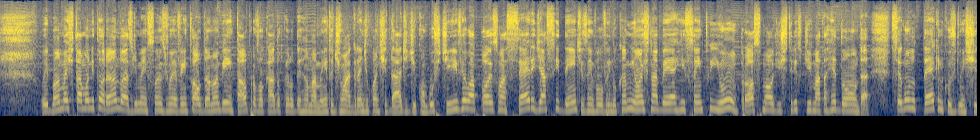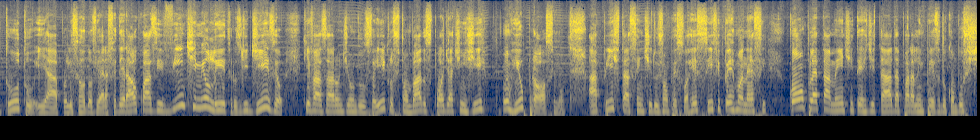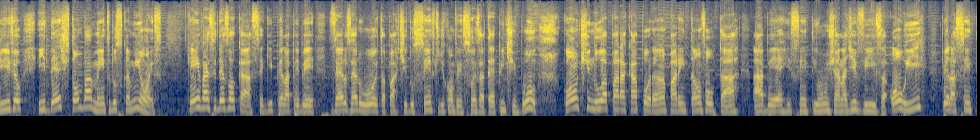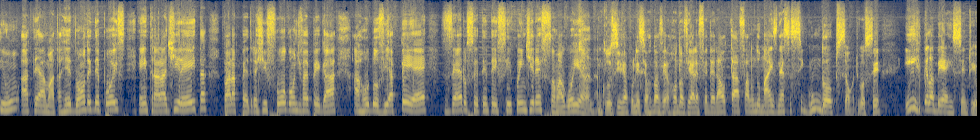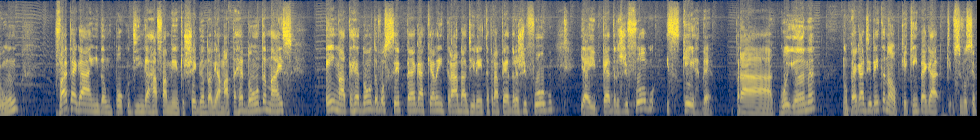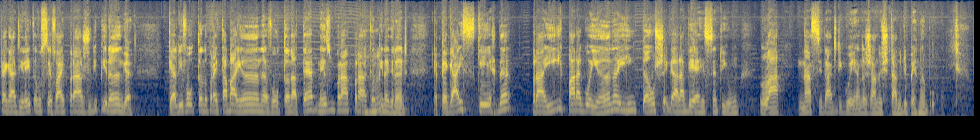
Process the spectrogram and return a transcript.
O Ibama está monitorando as dimensões de um eventual dano ambiental provocado pelo derramamento de uma grande quantidade de combustível após uma série de acidentes envolvendo caminhões na BR-101, próximo ao distrito de Mata Redonda. Segundo técnicos do Instituto e a Polícia Rodoviária Federal, quase 20 mil litros de diesel que vazaram de um dos veículos tombados pode atingir um rio próximo. A pista sentido João Pessoa Recife permanece permanece completamente interditada para a limpeza do combustível e destombamento dos caminhões. Quem vai se deslocar, seguir pela PB 008 a partir do centro de convenções até Pintimbu, continua para Caporã para então voltar à BR 101 já na divisa, ou ir pela 101 até a Mata Redonda e depois entrar à direita para Pedras de Fogo, onde vai pegar a rodovia PE 075 em direção à Goiânia. Inclusive a Polícia Rodoviária Federal está falando mais nessa segunda opção, de você ir pela BR 101 Vai pegar ainda um pouco de engarrafamento chegando ali a Mata Redonda, mas em Mata Redonda você pega aquela entrada à direita para Pedras de Fogo e aí Pedras de Fogo, esquerda para Goiânia, Não pega a direita não, porque quem pegar, se você pegar a direita, você vai para Juripiranga, que é ali voltando para Itabaiana, voltando até mesmo para uhum. Campina Grande. É pegar a esquerda para ir para Goiânia e então chegar à BR 101 lá na cidade de Goiânia, já no estado de Pernambuco.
